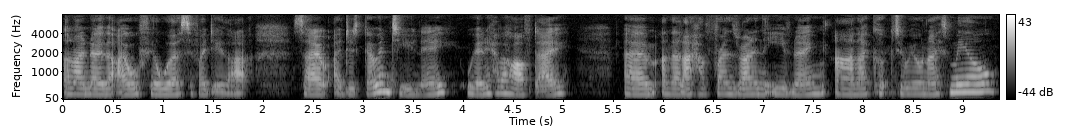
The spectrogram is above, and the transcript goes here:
And I know that I will feel worse if I do that. So I did go into uni. We only have a half day. Um, and then I had friends around in the evening and I cooked a real nice meal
